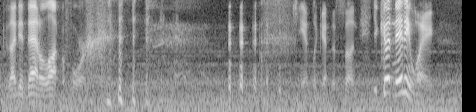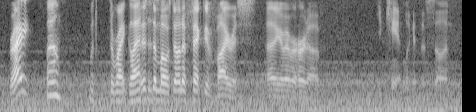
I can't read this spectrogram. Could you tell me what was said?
Because I did that a lot before. you can't look at the sun. You couldn't anyway, right? Well, with the right glasses. This is the most ineffective virus I think I've ever heard of. You can't look at the sun.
